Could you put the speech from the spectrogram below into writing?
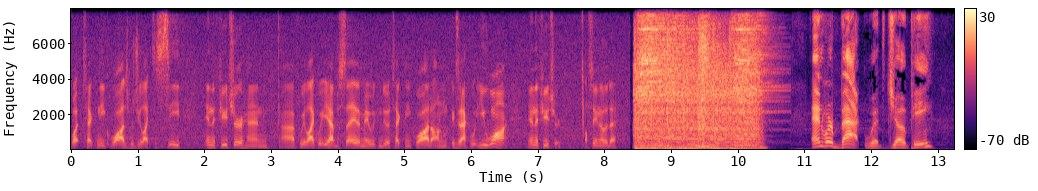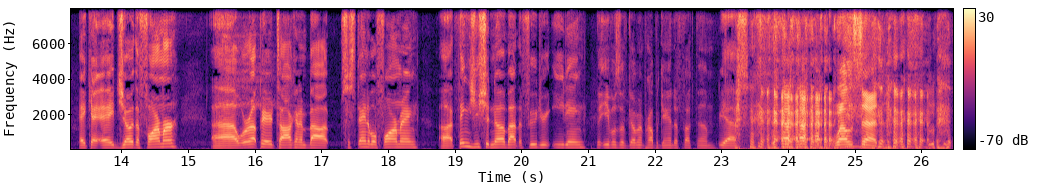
what technique WODs would you like to see in the future? And uh, if we like what you have to say, then maybe we can do a technique WOD on exactly what you want in the future. I'll see you another day. And we're back with Joe P, aka Joe the Farmer. Uh, we're up here talking about sustainable farming, uh, things you should know about the food you're eating. The evils of government propaganda. Fuck them. Yes. well said.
